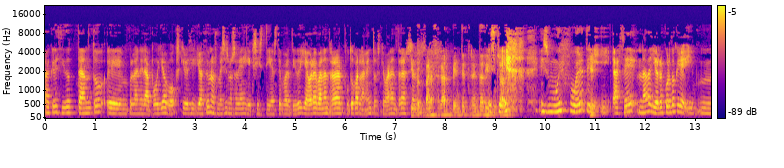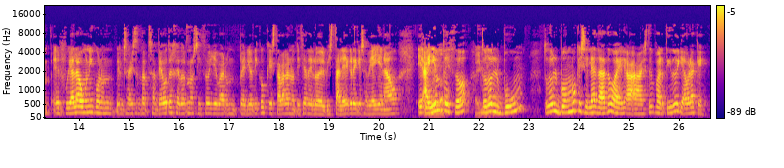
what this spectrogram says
ha crecido tanto eh, en plan el apoyo a Vox. Quiero decir, yo hace unos meses no sabía ni que existía este partido y ahora van a entrar al puto parlamento. Es que van a entrar, Sí, ¿sabes? pues van a sacar 20, 30 Es que diputados. es muy fuerte ¿Qué? y, hace nada, yo recuerdo que y, mm, eh, fui a la uni con un, el- ¿sabes? Sant- Santiago Tejedor nos hizo llevar un periódico que estaba la noticia de lo del Vista Alegre, que se había llenado. Eh, ahí verdad. empezó Ahí todo el boom, todo el bombo que se le ha dado a, a- a este partido y ahora qué.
